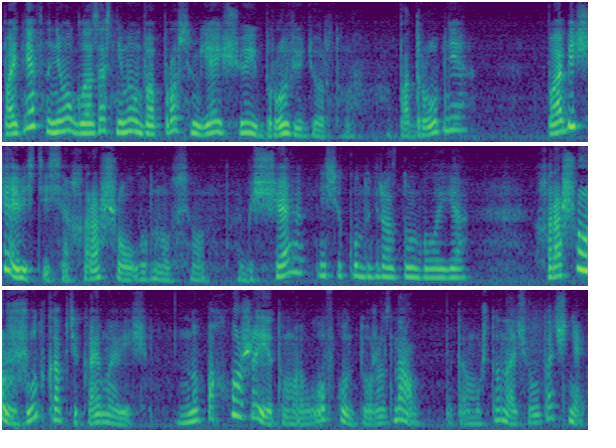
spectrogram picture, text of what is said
Подняв на него глаза с немым вопросом, я еще и бровью дернула. А подробнее? Пообещай вести себя хорошо, улыбнулся он. Обещаю, ни секунду не раздумывала я. Хорошо, жутко обтекаемая вещь. Но, похоже, эту мою уловку он тоже знал, потому что начал уточнять.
